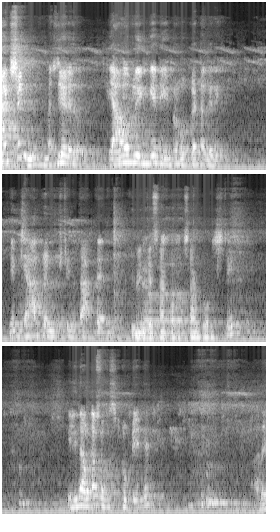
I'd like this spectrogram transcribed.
ಆಕ್ಷನ್ ಅಜ್ಜಿ ಹೇಳಿದ್ರು. ಯಾವಾಗ್ಲೂ ಹಿಂಗೆ ನೀವಿಬ್ರು ಒಗ್ಗಟ್ಟಲ್ಲಿರಿ. ನಿಮ್ಗೆ ಯಾರ ಕಣ್ಣು ದೃಷ್ಟಿ ಗೊತ್ತ ಆಗ್ತಾ ಇರಲಿ. ಇಲ್ಲಿಂದ ಸಾಕು ಸಾಕು. ಇಲ್ಲಿಂದ ಔಟ್ ಆಫ್ ಸ್ಕೂಪ್ ಇದೆ ಅದೇ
